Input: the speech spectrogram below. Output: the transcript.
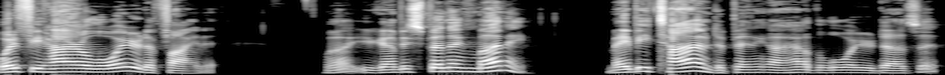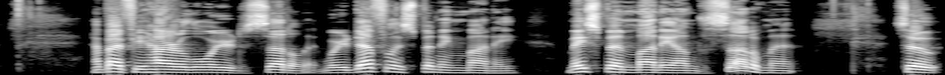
What if you hire a lawyer to fight it? Well, you're going to be spending money, maybe time, depending on how the lawyer does it. How about if you hire a lawyer to settle it? Well, you're definitely spending money, may spend money on the settlement. So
